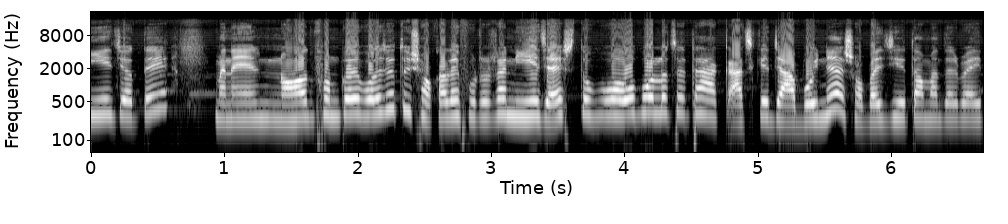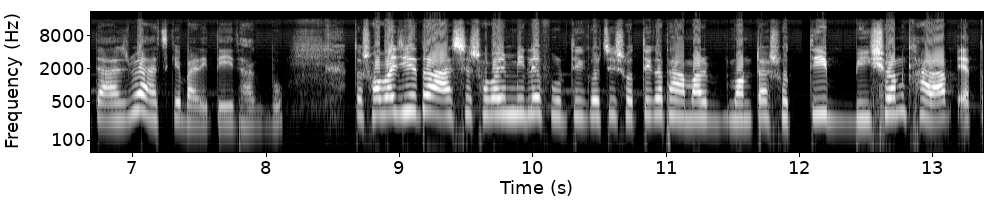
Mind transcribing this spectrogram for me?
নিয়ে যেতে মানে ননদ ফোন করে বলেছে, তুই সকালে ফটোটা নিয়ে যাস। তো ও বলেছে থাক, আজকে যাবই না, সবাই যেহেতু আমাদের বাড়িতে আসবে, আজকে বাড়িতেই থাকব। তো সবাই যেহেতু আসছে, সবাই মিলে ফুর্তি করছি। সত্যি কথা, আমার মনটা সত্যি ভীষণ খারাপ। এত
